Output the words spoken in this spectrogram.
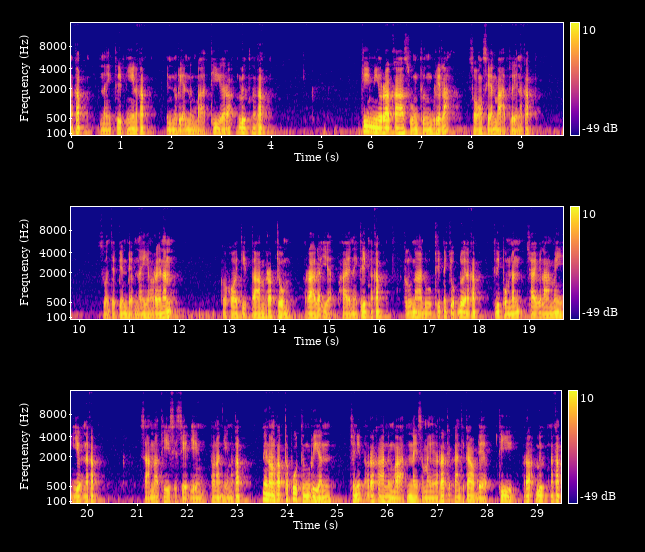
นะครับ ในคลิปนี้นะครับ เป็นเหรียญ1บาทที่ระลึกนะครับ ที่มีราคาสูงถึงเหรียญละ 2แสนบาทเลยนะครับ ส่วนจะเป็นแบบไหนอย่างไรนั้น ก็คอยติดตามรับชมรายละเอียดภายในคลิปนะครับ กรุณาดูคลิปให้จบด้วยนะครับ คลิปผมนั้นใช้เวลาไม่เยอะนะครับ 3 นาทีเศษเองเท่านั้นเองนะครับ แน่นอนครับถ้าพูดถึงเหรียญชนิดราคา 1 บาทในสมัยรัชกาลที่ 9 แบบที่ระลึกนะครับ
